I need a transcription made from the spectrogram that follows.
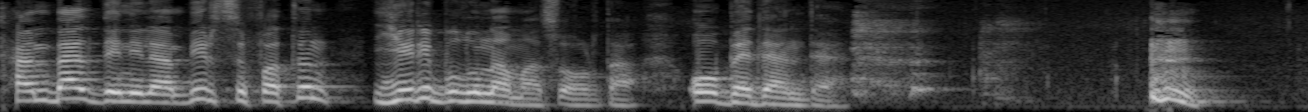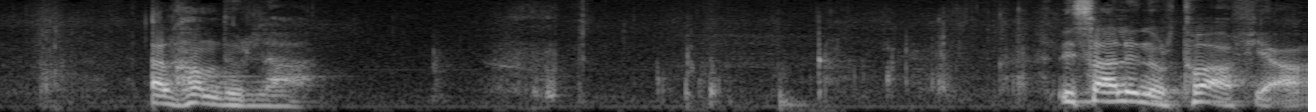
tembel denilen bir sıfatın yeri bulunamaz orada, o bedende. Elhamdülillah. Risale-i Nur tuhaf ya.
